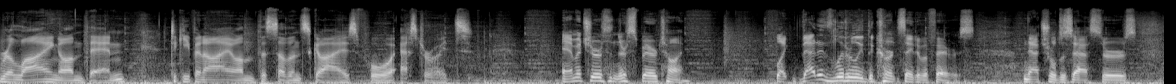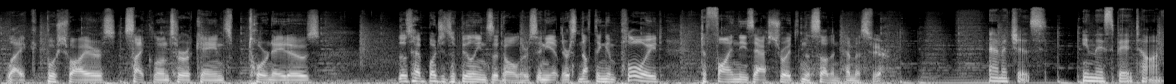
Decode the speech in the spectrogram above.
relying on then to keep an eye on the southern skies for asteroids? Amateurs in their spare time. Like, that is literally the current state of affairs. Natural disasters like bushfires, cyclones, hurricanes, tornadoes. Those have budgets of billions of dollars, and yet there's nothing employed to find these asteroids in the southern hemisphere. Amateurs in their spare time.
